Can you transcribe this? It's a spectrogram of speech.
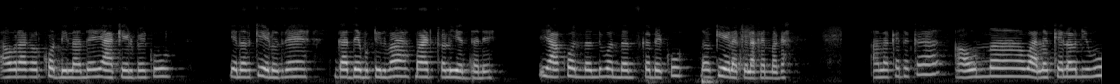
ಅವ್ರಾಗ ಅವ್ರು ಕೊಡಲಿಲ್ಲ ಅಂದರೆ ಯಾಕೆ ಹೇಳಬೇಕು ಏನಾದ್ರು ಕೇಳಿದ್ರೆ ಗದ್ದೆ ಬಿಟ್ಟಿಲ್ವಾ ಮಾಡ್ಕೊಳ್ಳಿ ಅಂತಾನೆ. ಯಾಕೆ ಒಂದೊಂದು ಒಂದು ಅನ್ಸ್ಕೋಬೇಕು. ನಾವು ಕೇಳೋಕ್ಕಿಲ್ಲ ಕಣ್ಮಗ ಅಲ್ಲ ಕನಕ ಅವನ್ನ ಹೊಲಕ್ಕೆಲ್ಲ ನೀವು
